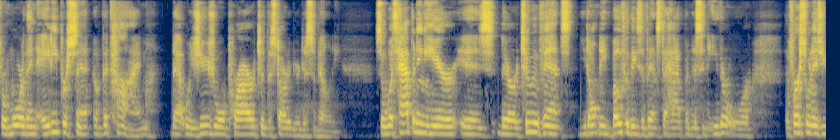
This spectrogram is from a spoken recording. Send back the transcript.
for more than 80% of the time that was usual prior to the start of your disability. So what's happening here is there are two events. You don't need both of these events to happen. It's an either or. The first one is you,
